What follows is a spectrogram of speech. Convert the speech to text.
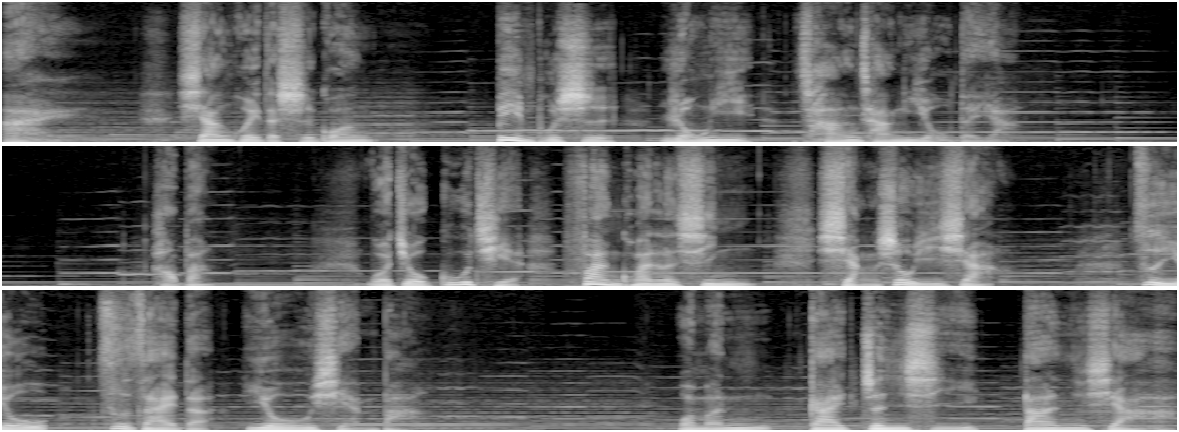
唉，相会的时光并不是容易常常有的呀。好吧，我就姑且放宽了心，享受一下自由自在的悠闲吧。我们该珍惜当下啊。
